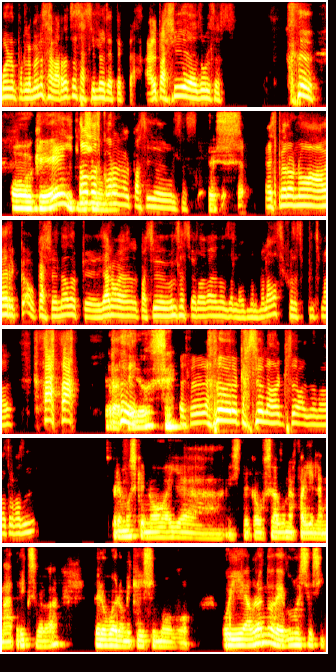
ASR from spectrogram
Bueno, por lo menos a abarrotes así los detecta. Al pasillo de dulces. Ok. Todos corren al pasillo de dulces. Es- Espero no haber ca- ocasionado que ya no vayan al pasillo de dulces ahora vayan los de los mermelados, hijos de su pinche madre. Rateros. Espero ya no haber ocasionado que se vayan a otro pasillo. Esperemos que no haya este, causado una falla en la Matrix, ¿verdad? Pero bueno, mi queridísimo Hugo. Oye, hablando de dulces y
